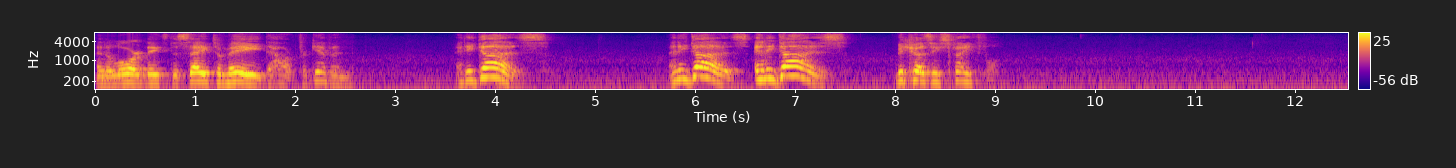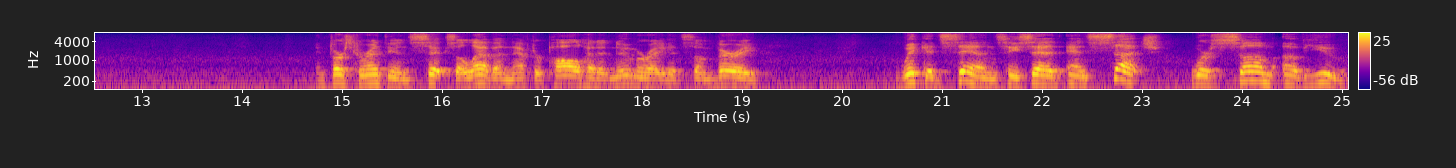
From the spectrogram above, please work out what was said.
and the Lord needs to say to me, Thou art forgiven. And He does. And he does, and he does, because he's faithful. In 1 Corinthians 6:11, after Paul had enumerated some very wicked sins, he said, "And such were some of you."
